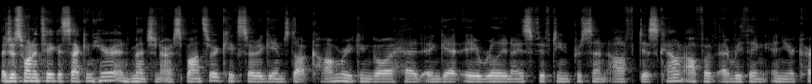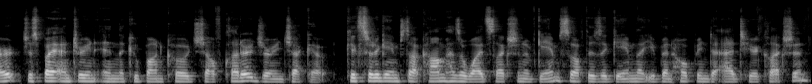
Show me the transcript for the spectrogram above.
I just want to take a second here and mention our sponsor, KickstartedGames.com, where you can go ahead and get a really nice 15% off discount off of everything in your cart just by entering in the coupon code ShelfClutter during checkout. KickstartedGames.com has a wide selection of games, so if there's a game that you've been hoping to add to your collection,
